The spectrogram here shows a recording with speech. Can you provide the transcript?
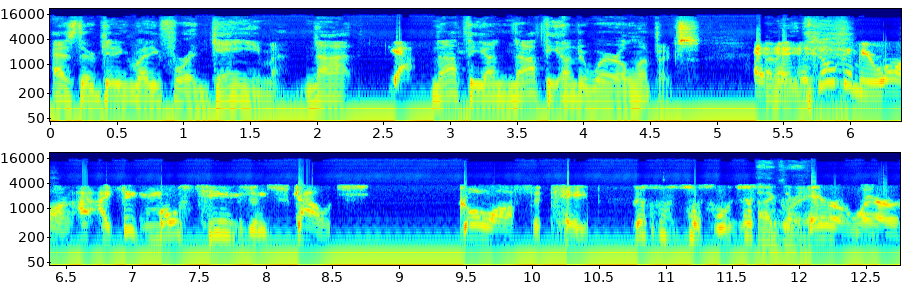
as they're getting ready for a game, not yeah, not the not the underwear Olympics. And, I mean, and don't get me wrong, I, I, think most teams and scouts go off the tape. This is just we're just in an era where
